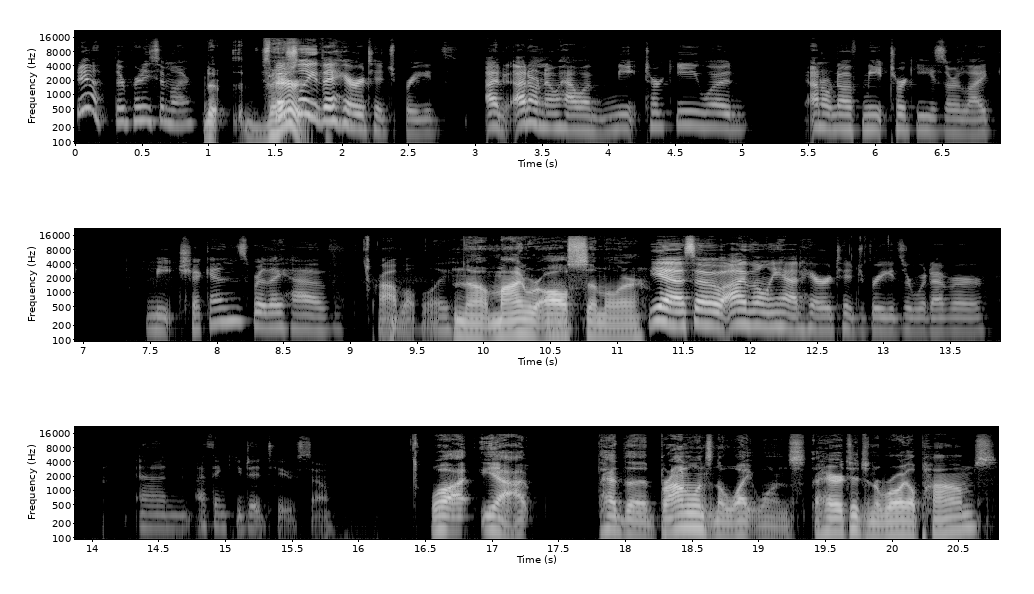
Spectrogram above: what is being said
Yeah, they're pretty similar. they're very. Especially the heritage breeds. I, I don't know how a meat turkey would. I don't know if meat turkeys are like meat chickens where they have. Probably. no, mine were all similar. Yeah, so I've only had heritage breeds or whatever. And I think you did too, so. Well, I, yeah, I had the brown ones and the white ones, the heritage and the royal palms.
